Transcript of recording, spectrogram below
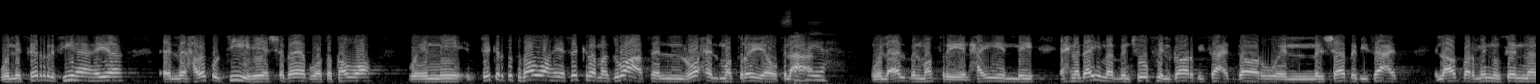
واللي سر فيها هي اللي حضرتك قلتيه هي الشباب والتطوع وإن فكرة التطوع هي فكرة مزروعة في الروح المصرية وفي العقل صحيح. والقلب المصري. الحقيقي اللي إحنا دايما بنشوف الجار بيساعد جاره والشاب بيساعد اللي أكبر منه سنا.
